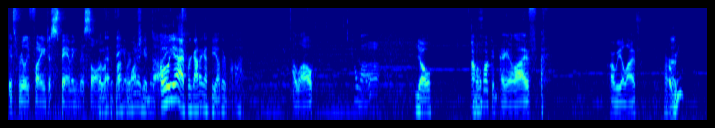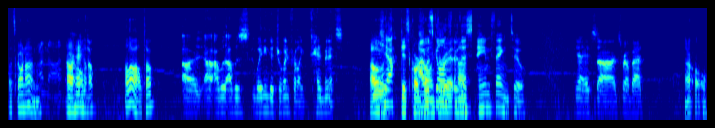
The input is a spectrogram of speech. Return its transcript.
it's really funny just spamming missile oh, on what that thing and Where did I watching it it? die. Oh yeah, I forgot I got the other pot. Hello? Hello. uh, Yo, Hello? Oh, fucking. Are you alive? are we alive? Are we? What's going on? I'm not. Oh, hey. Alto? Hello, Alto. Uh, I, I was I was waiting to join for like ten minutes. Oh, Yeah, Discord I was going through through, it, huh? the same thing too. Yeah, it's uh, it's real bad. Uh oh.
